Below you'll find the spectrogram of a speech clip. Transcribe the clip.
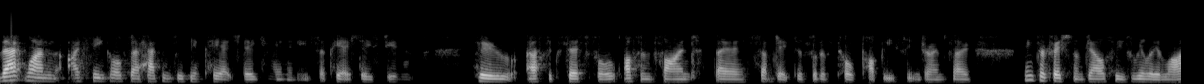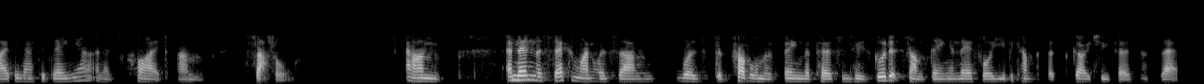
that one I think also happens within PhD communities. So PhD students who are successful often find they're subject to sort of tall poppy syndrome. So I think professional jealousy is really alive in academia and it's quite um, subtle. Um, and then the second one was um, was the problem of being the person who's good at something and therefore you become the go-to person for that.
